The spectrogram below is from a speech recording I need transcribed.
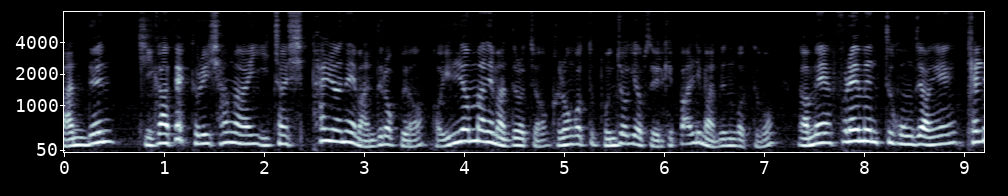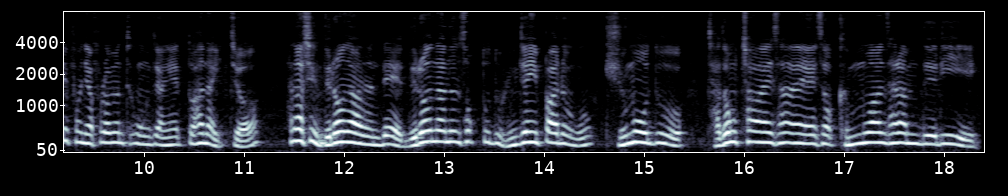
만든 기가 팩토리 샹하이 2018년에 만들었고요. 거의 1년 만에 만들었죠. 그런 것도 본 적이 없어요. 이렇게 빨리 만드는 것도. 그 다음에 프레멘트 공장에 캘리포니아 프레멘트 공장에 또 하나 있죠. 하나씩 늘어나는데 늘어나는 속도도 굉장히 빠르고 규모도 자동차 회사에서 근무한 사람들이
